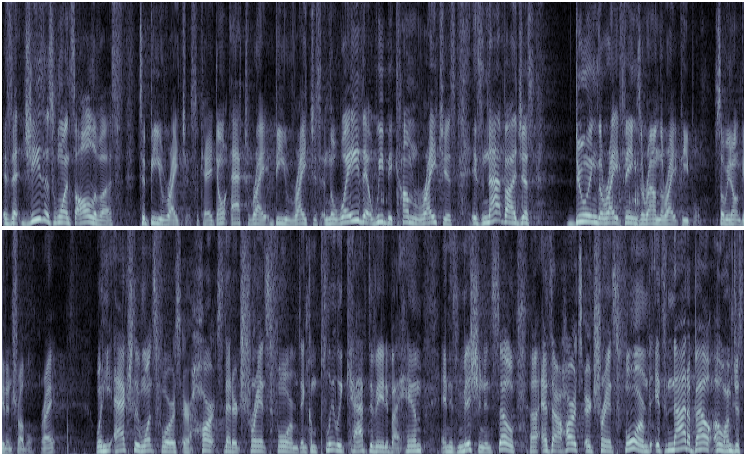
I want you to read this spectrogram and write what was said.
is that Jesus wants all of us to be righteous, okay? Don't act right, be righteous. And the way that we become righteous is not by just doing the right things around the right people so we don't get in trouble, right? What he actually wants for us are hearts that are transformed and completely captivated by him and his mission. And so, uh, as our hearts are transformed, it's not about, oh, I'm just,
